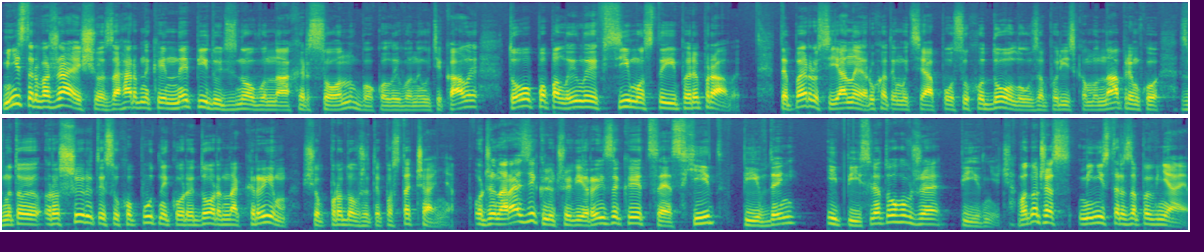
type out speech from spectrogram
Міністр вважає, що загарбники не підуть знову на Херсон, бо коли вони утікали, то попалили всі мости і переправи. Тепер росіяни рухатимуться по суходолу у запорізькому напрямку з метою розширити сухопутний коридор на Крим, щоб продовжити постачання. Отже, наразі ключові ризики це схід, південь. І після того вже північ. Водночас міністр запевняє,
